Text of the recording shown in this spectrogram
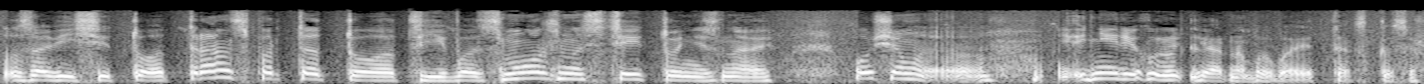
зависит то от транспорта, то от его возможностей, то не знаю. В общем, э, нерегулярно бывает, так сказать.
